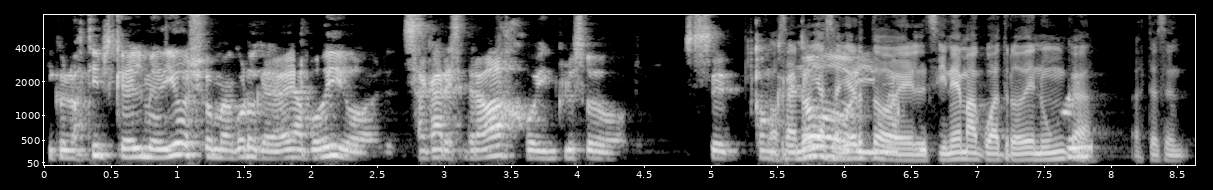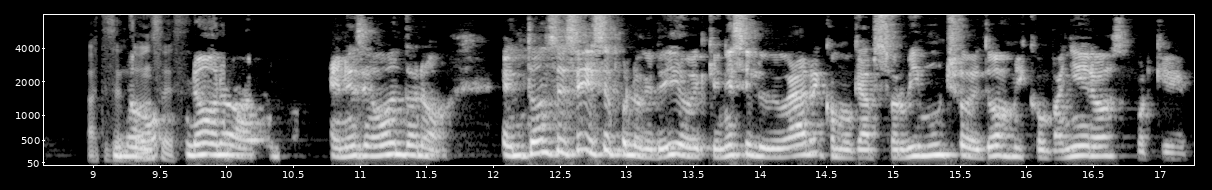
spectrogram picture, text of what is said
y con los tips que él me dio yo me acuerdo que había podido sacar ese trabajo, incluso se O sea, concretó. ¿no habías abierto el cinema 4D nunca? Hasta ese, hasta ese no, entonces. No, no, en ese momento no. Entonces, eso fue lo que te digo, que en ese lugar como que absorbí mucho de todos mis compañeros porque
